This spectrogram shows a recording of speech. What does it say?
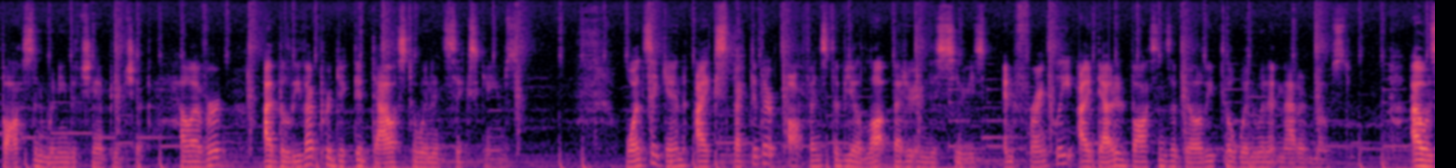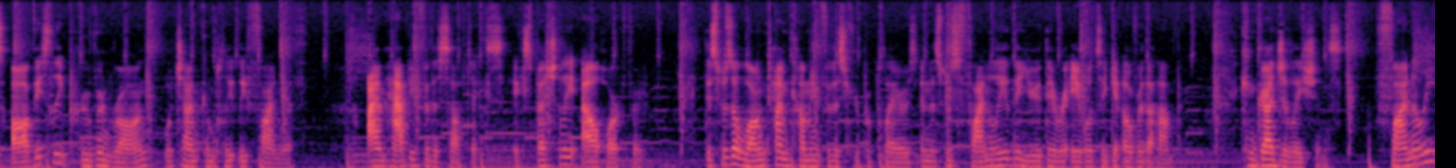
Boston winning the championship. However, I believe I predicted Dallas to win in 6 games. Once again, I expected their offense to be a lot better in this series, and frankly, I doubted Boston's ability to win when it mattered most. I was obviously proven wrong, which I'm completely fine with. I'm happy for the Celtics, especially Al Horford. This was a long time coming for this group of players, and this was finally the year they were able to get over the hump. Congratulations. Finally,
